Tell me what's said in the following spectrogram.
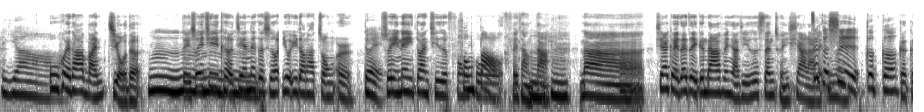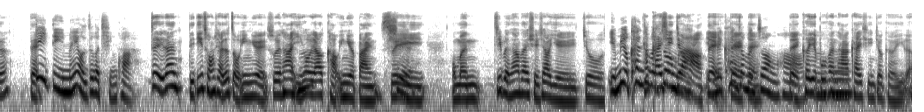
哎呀，误会他蛮久的，嗯，对，所以其实可见那个时候又遇到他中二，对，所以那一段其实风暴。非常大。嗯，那现在可以在这里跟大家分享，其实是生存下来。这个是哥哥，哥哥，对，弟弟没有这个情况，对，但弟弟从小就走音乐，所以他以后要考音乐班，所以我们基本上在学校也就也没有看这么重，他开心就好，对没看这么重哈。对，课业部分他开心就可以了。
